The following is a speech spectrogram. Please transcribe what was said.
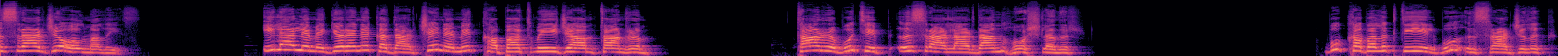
Israrcı olmalıyız. İlerleme görene kadar çenemi kapatmayacağım Tanrım. Tanrı bu tip ısrarlardan hoşlanır. Bu kabalık değil, bu ısrarcılık.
